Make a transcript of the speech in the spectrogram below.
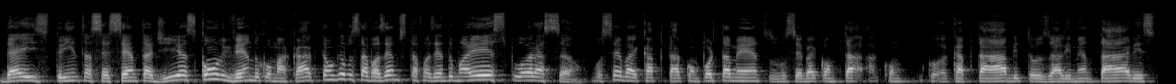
10, 30, 60 dias convivendo com o macaco. Então, o que você está fazendo? Você está fazendo uma exploração. Você vai captar comportamentos, você vai captar, com, captar hábitos alimentares,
